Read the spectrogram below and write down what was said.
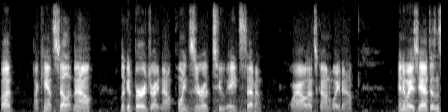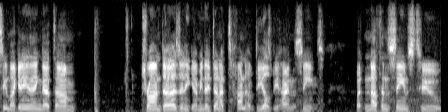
But I can't sell it now. Look at Verge right now, 0.0287. Wow, that's gone way down. Anyways, yeah, it doesn't seem like anything that um, Tron does. Any, I mean, they've done a ton of deals behind the scenes, but nothing seems to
